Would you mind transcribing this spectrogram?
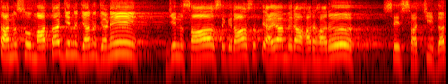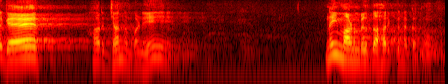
ਧਨ ਸੋ ਮਾਤਾ ਜਿਨ ਜਨ ਜਣੇ, ਜਿਨ ਸਾਸ ਗਿਰਾਸ ਧਿਆਇਆ ਮੇਰਾ ਹਰ ਹਰ, ਸੇ ਸਾਚੀ ਦਰ ਗਏ ਹਰ ਜਨ ਬਣੇ। ਨਹੀਂ ਮਨ ਮਿਲਦਾ ਹਰ ਇੱਕ ਨਗਰ ਨੂੰ।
